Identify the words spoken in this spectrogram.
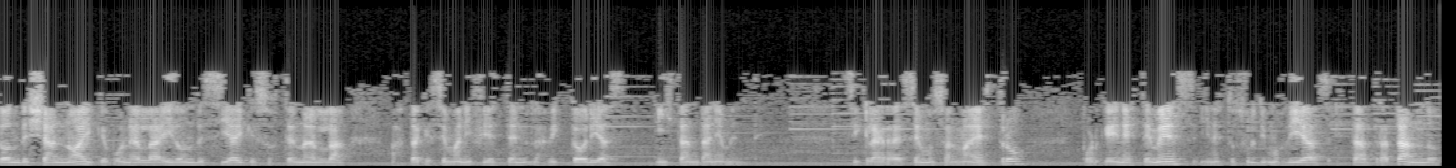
donde ya no hay que ponerla y donde sí hay que sostenerla hasta que se manifiesten las victorias instantáneamente. Así que le agradecemos al Maestro porque en este mes y en estos últimos días está tratando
